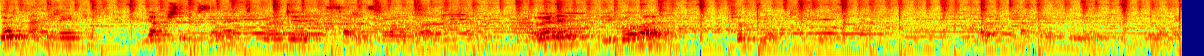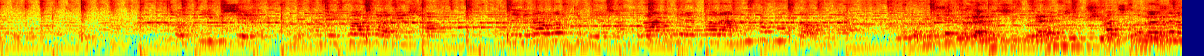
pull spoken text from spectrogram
Dört tane renk yapıştırdık sana. Önce sarı, sonra mavi. Öyle büyük babamı aradım. Çok iyi lazım. çok iyi bir şey. Tabii yukarı yaşam. Ne kadar bot gibi yaşam. Kur'an-ı Kerim öğrendim çok mutlu oldum yani. Öğrenemeyecek, öğrenemeyecek, öğrenemeyecek bir şey yok. Açıklamasını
